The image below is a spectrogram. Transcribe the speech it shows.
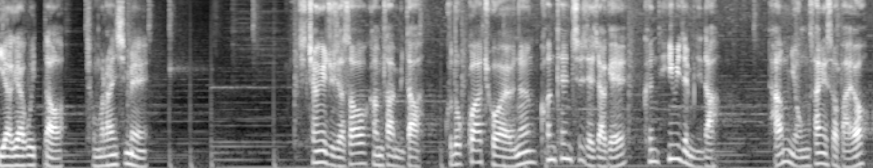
이야기하고 있다. 정말 한심해. 시청해주셔서 감사합니다. 구독과 좋아요는 컨텐츠 제작에 큰 힘이 됩니다. 다음 영상에서 봐요.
